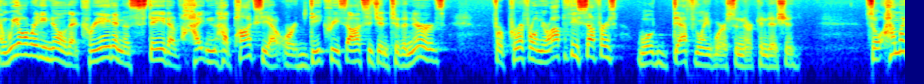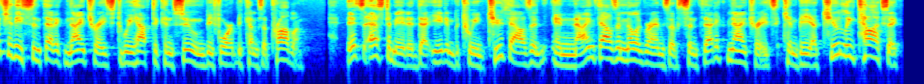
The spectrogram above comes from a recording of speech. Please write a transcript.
And we already know that creating a state of heightened hypoxia or decreased oxygen to the nerves for peripheral neuropathy sufferers will definitely worsen their condition. So how much of these synthetic nitrates do we have to consume before it becomes a problem? It's estimated that eating between 2,000 and 9,000 milligrams of synthetic nitrates can be acutely toxic,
